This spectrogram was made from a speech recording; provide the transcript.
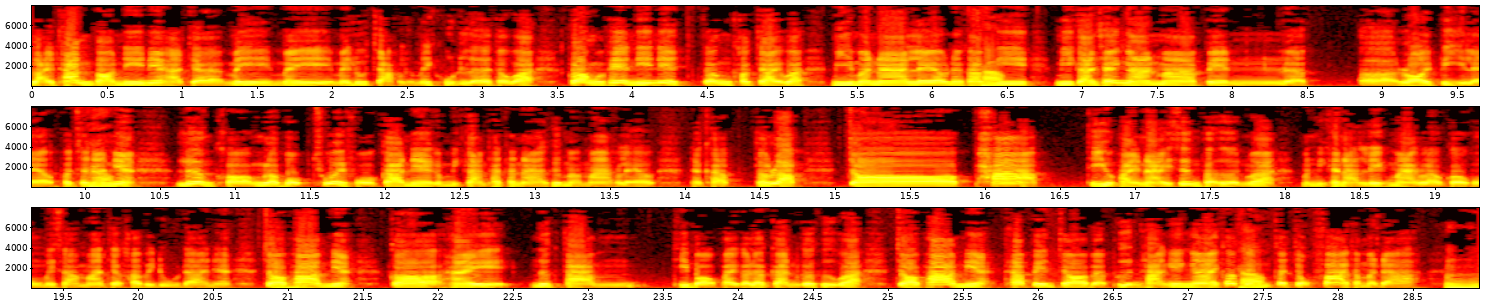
หลายท่านตอนนี้เนี่ยอาจจะไม่ไม่ไม่รู้จักหรือไม่คุ้นเลย แต่ว่ากล้องประเภทนี้เนี่ยต้องเข้าใจว่ามีมานานแล้วนะครับครับมีมีการใช้งานมาเป็นแบบร้อยปีแล้ว เพราะฉะนั้ครันบเนี่ยเรื่องของระบบช่วยโฟกัสเนี่ยก็มีการพัฒนาขึ้นมามากแล้วนะครับสำหรับจอภาพที่อยู่ภายในซึ่งเผอิญว่ามันมีขนาดเล็กมากเราก็คงไม่สามารถจะเข้าไปดูได้เนี่ยจอภาพเนี่ยก็ให้นึกตาม ที่บอกไปก็แล้วกันก็คือว่าจอภาพเนี่ยถ้าเป็นจอแบบพื้นฐานง่าย ๆ ก็เป็นครับกระจกฝ้าธรรมดาอือฮึ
